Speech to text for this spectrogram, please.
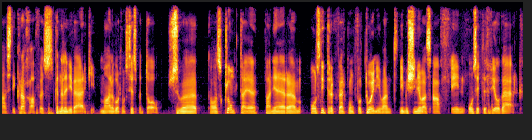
as die krag af is, kan hulle nie werk nie, maar hulle word nog steeds betaal. So daar's klomp tye wanneer um, ons nie drukwerk kon voltooi nie want die masjiene was af en ons het te veel werk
